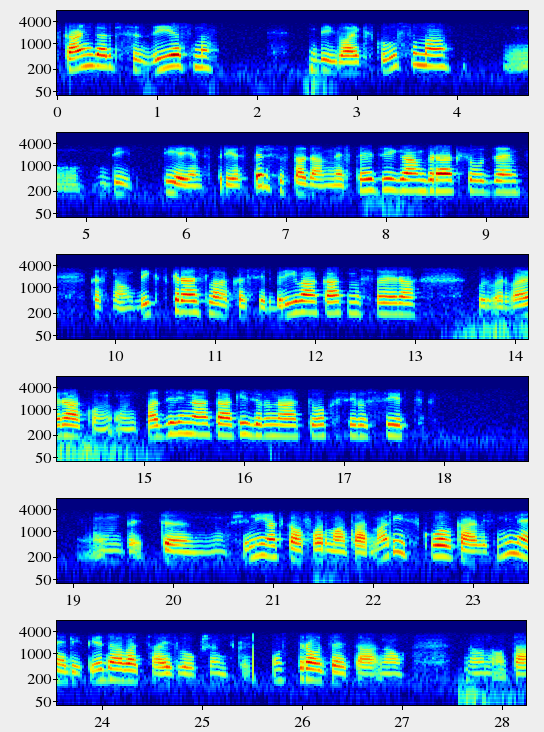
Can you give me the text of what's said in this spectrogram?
skaņdarbs, dziesma, bija laiks klusumā, bija pieejams priesteris uz tādām nesteidzīgām grēksūdzēm, kas nav bikts krēslā, kas ir brīvākā atmosfērā, kur var vairāk un, un padziļinātāk izrunāt to, kas ir uz sirds. Un, bet eh, nu, šī atkal formātā ar Marijas skolu, kā jau es minēju, bija piedāvāts aizlūkšanas, kas mums draudzē tā nav, nav, nav tā,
